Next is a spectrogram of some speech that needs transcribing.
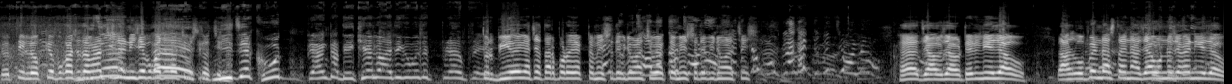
সত্যি লোককে বোকা চোদা বানাচ্ছিস না নিজে বোকা চোদা চুজ করছিস নিজে খুদ প্র্যাঙ্কটা দেখে এলো এদিকে বলছে। তোর বিয়ে হয়ে গেছে তারপরে একটা মেয়ের সাথে ভিডিও বানাচ্ছিস একটা মেয়ের সাথে ভিডিও বানাচ্ছিস। হ্যাঁ যাও যাও ট্রেনে নিয়ে যাও। ওপেন রাস্তায় না যাও অন্য জায়গায় নিয়ে যাও।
